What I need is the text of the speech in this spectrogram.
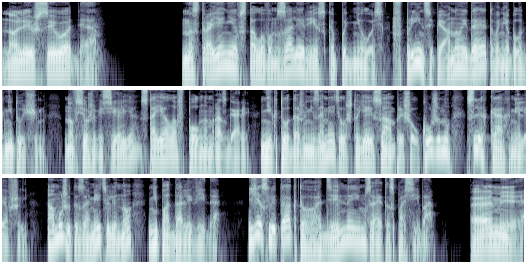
но лишь сегодня». Настроение в столовом зале резко поднялось. В принципе, оно и до этого не было гнетущим. Но все же веселье стояло в полном разгаре. Никто даже не заметил, что я и сам пришел к ужину, слегка охмелевший. А может и заметили, но не подали вида. Если так, то отдельно им за это спасибо. «Эми!»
